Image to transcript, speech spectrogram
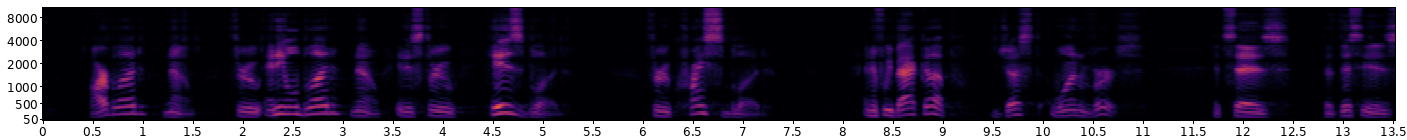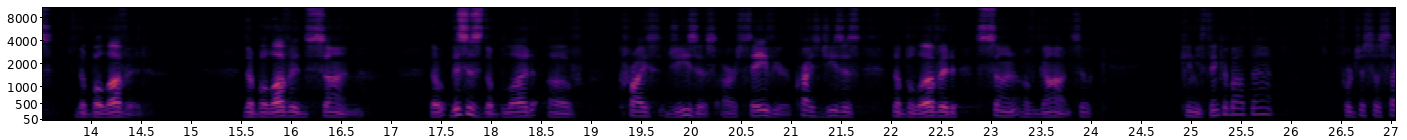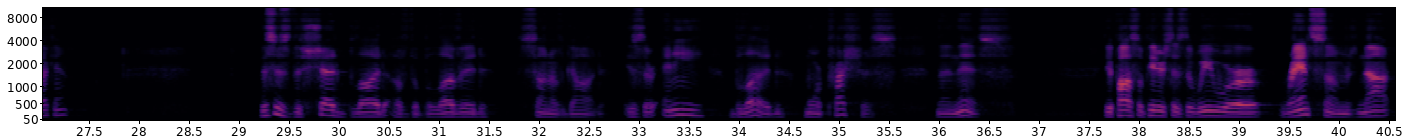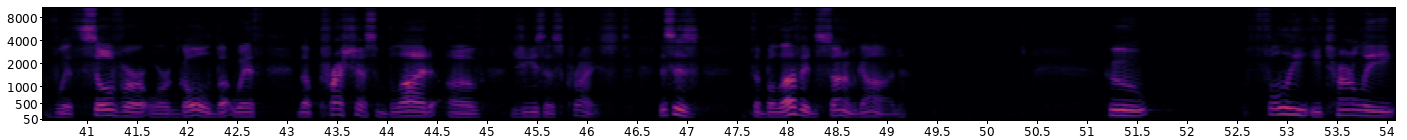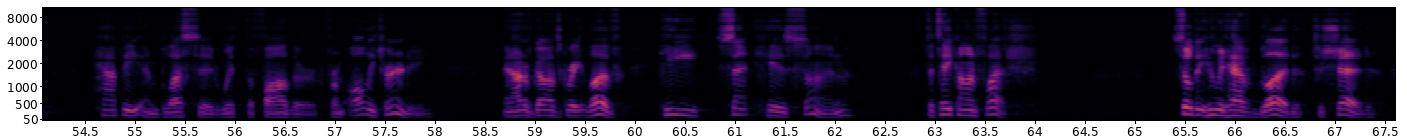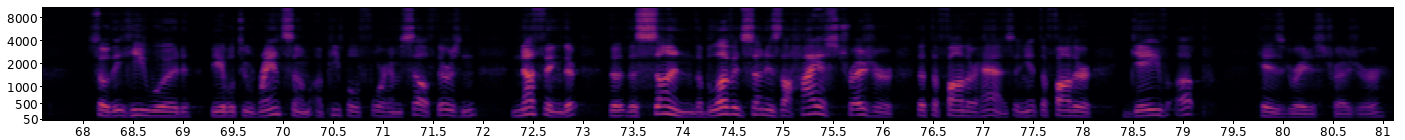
our blood? No. Through any old blood? No. It is through his blood, through Christ's blood. And if we back up just one verse, it says that this is the beloved, the beloved Son. The, this is the blood of Christ Jesus, our Savior. Christ Jesus, the beloved Son of God. So, can you think about that for just a second? This is the shed blood of the beloved Son of God. Is there any blood more precious than this? The Apostle Peter says that we were ransomed not with silver or gold, but with the precious blood of Jesus Christ. This is the beloved Son of God who fully, eternally happy and blessed with the Father from all eternity. And out of God's great love, he sent his Son to take on flesh so that he would have blood to shed, so that he would be able to ransom a people for himself. There's nothing. There, the, the Son, the beloved Son, is the highest treasure that the Father has. And yet the Father gave up his greatest treasure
